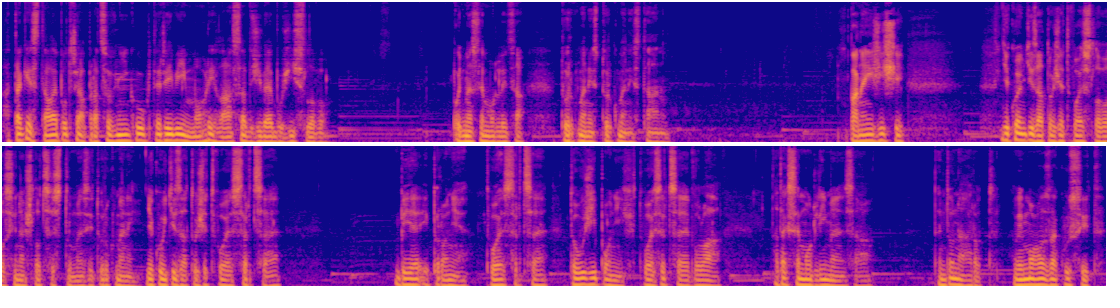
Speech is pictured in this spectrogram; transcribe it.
a tak je stále potřeba pracovníků, kteří by jim mohli hlásat živé boží slovo. Pojďme se modlit za Turkmeny z Turkmenistánu. Pane Ježíši, Děkuji ti za to, že tvoje slovo si našlo cestu mezi Turkmeny. Děkuji ti za to, že tvoje srdce bije i pro ně. Tvoje srdce touží po nich, tvoje srdce volá. A tak se modlíme za tento národ, aby mohl zakusit,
